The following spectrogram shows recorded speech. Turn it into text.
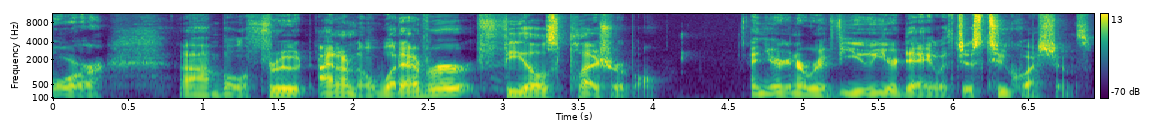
or um, bowl of fruit. I don't know, whatever feels pleasurable. And you're going to review your day with just two questions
